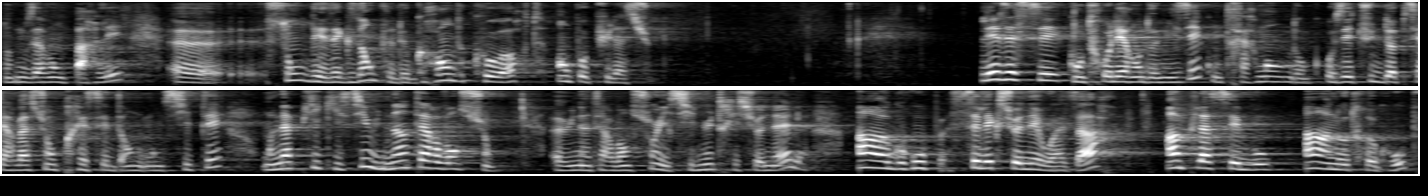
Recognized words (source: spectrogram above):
dont nous avons parlé, sont des exemples de grandes cohortes en population. Les essais contrôlés randomisés, contrairement aux études d'observation précédemment citées, on applique ici une intervention, euh, une intervention ici nutritionnelle, à un groupe sélectionné au hasard, un placebo à un autre groupe,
